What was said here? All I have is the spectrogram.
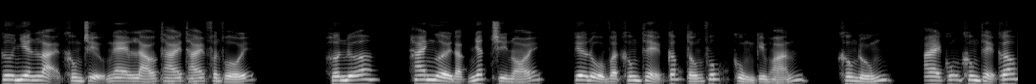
cư nhiên lại không chịu nghe Lão thái thái phân phối. Hơn nữa, hai người đặc nhất chỉ nói, kia đồ vật không thể cấp tống phúc cùng kim hoán, không đúng, ai cũng không thể cấp,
